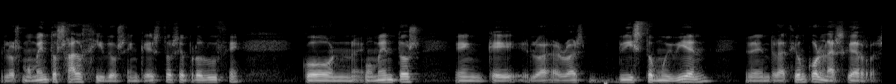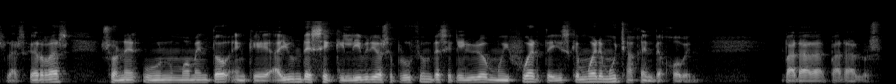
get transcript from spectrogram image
los momentos álgidos en que esto se produce, con momentos en que lo, has visto muy bien en relación con las guerras. Las guerras son un momento en que hay un desequilibrio, se produce un desequilibrio muy fuerte y es que muere mucha gente joven para, para los,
